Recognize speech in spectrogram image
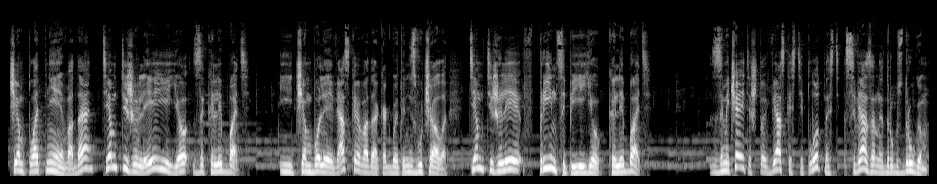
Чем плотнее вода, тем тяжелее ее заколебать. И чем более вязкая вода, как бы это ни звучало, тем тяжелее в принципе ее колебать. Замечаете, что вязкость и плотность связаны друг с другом.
